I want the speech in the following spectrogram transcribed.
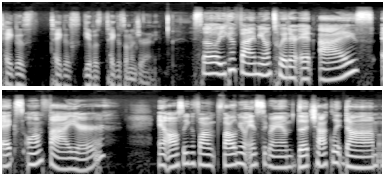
take us take us give us take us on a journey. So you can find me on Twitter at eyes x on fire, and also you can follow, follow me on Instagram, the chocolate dom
